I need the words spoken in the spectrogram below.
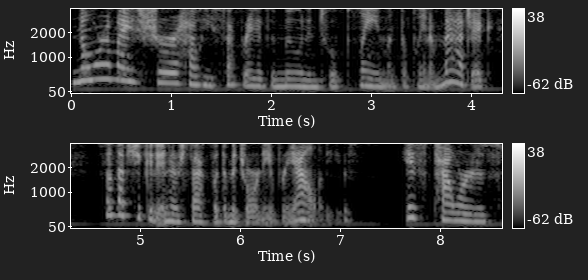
Nor am I sure how he separated the moon into a plane like the plane of magic so that she could intersect with the majority of realities. His powers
